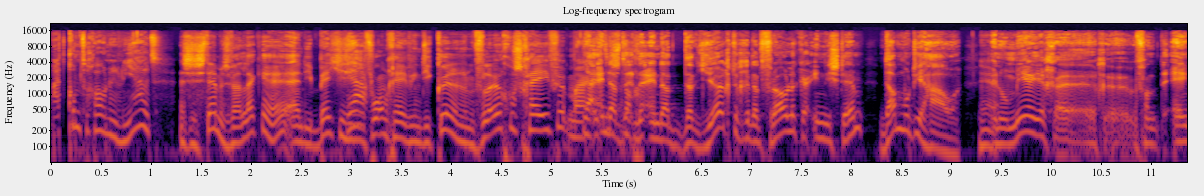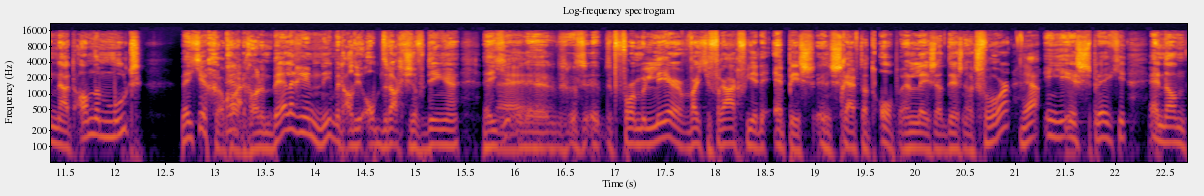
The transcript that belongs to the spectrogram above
Maar het komt er gewoon nog niet uit. En zijn stem is wel lekker, hè? En die bedjes in die vormgeving, die kunnen hem vleugels geven. Maar Ja, en, dat, toch- en dat, dat jeugdige, dat vrolijke in die stem, dat moet hij houden. Ja. En hoe meer je ge- ge- van het een naar het ander moet. Weet je, gooi er gewoon een beller in. Niet met al die opdrachtjes of dingen. Weet je, eh, formuleer wat je vraag via de app is. En schrijf dat op en lees dat desnoods voor. Ja. In je eerste spreekje. En dan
